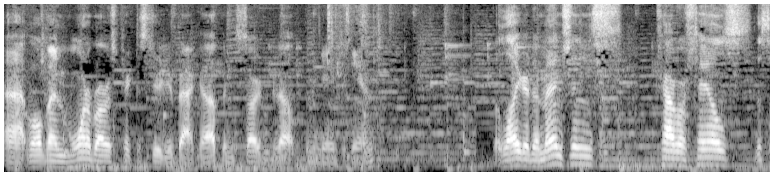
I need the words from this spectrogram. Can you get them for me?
uh, well, then Warner Bros. picked the studio back up and started developing games again. The Lego Dimensions, Traveller's Tales, this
